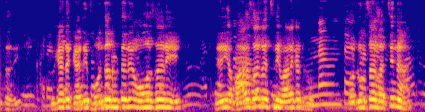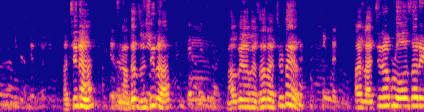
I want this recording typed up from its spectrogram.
ఉంటుంది. ఎందుకంటే గని బొందలు ఉంటేనే ఓసారి నేను ఇక బాగా సార్లు వచ్చినాయి వాళ్ళకట్టుకు రెండు సార్లు వచ్చినా? వచ్చినా? మీరు అందరూ చూసిరా నలభై యాభై సార్లు వచ్చి ఉంటాయి? కదా అట్లా వచ్చినప్పుడు ఓసారి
